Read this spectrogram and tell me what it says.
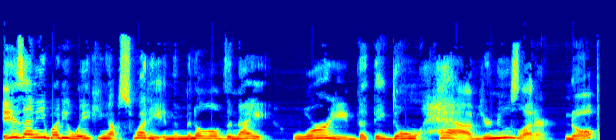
is anybody waking up sweaty in the middle of the night, worried that they don't have your newsletter? Nope.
